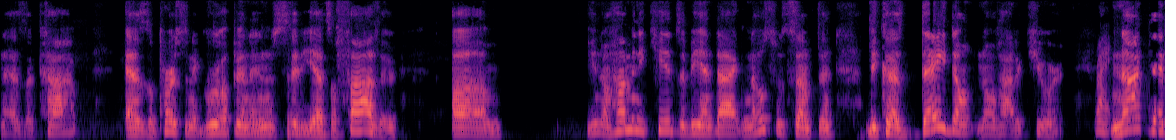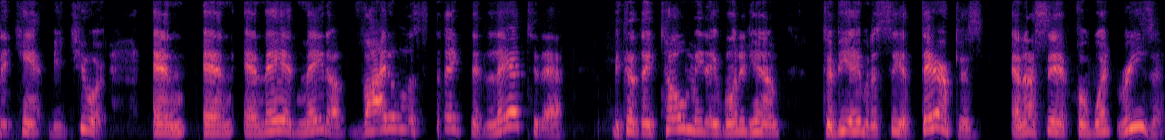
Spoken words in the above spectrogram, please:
I, as a cop, as a person that grew up in the inner city, as a father, um, you know, how many kids are being diagnosed with something because they don't know how to cure it. Right. Not that it can't be cured. And and and they had made a vital mistake that led to that because they told me they wanted him to be able to see a therapist. And I said, for what reason?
